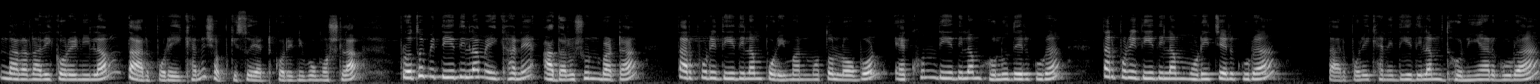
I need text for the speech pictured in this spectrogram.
নাড়ানাড়ি করে নিলাম। তারপরে এইখানে সব কিছু অ্যাড করে নিব মশলা। প্রথমে দিয়ে দিলাম এইখানে আদা, রসুন বাটা। তারপরে দিয়ে দিলাম পরিমাণ মতো লবণ। এখন দিয়ে দিলাম হলুদের গুঁড়া। তারপরে দিয়ে দিলাম মরিচের গুঁড়া। তারপরে এখানে দিয়ে দিলাম ধনিয়ার গুঁড়া।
